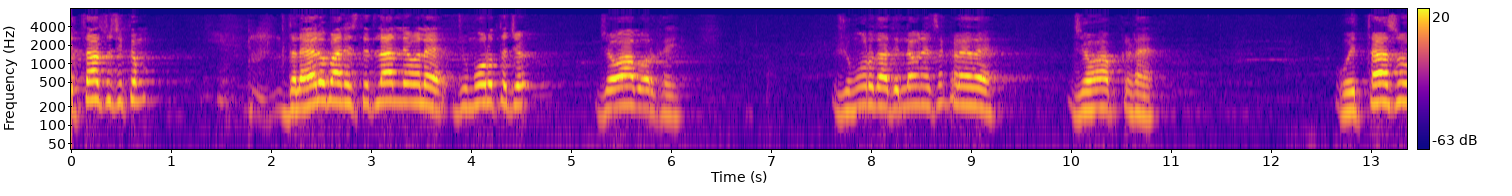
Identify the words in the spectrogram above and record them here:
تاسو چې کوم دلایل باندې استدلال نه ولای جمهور ته جواب ورکړي جمهور د ادلهونه څه کړی دی جواب کړی وې تاسو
